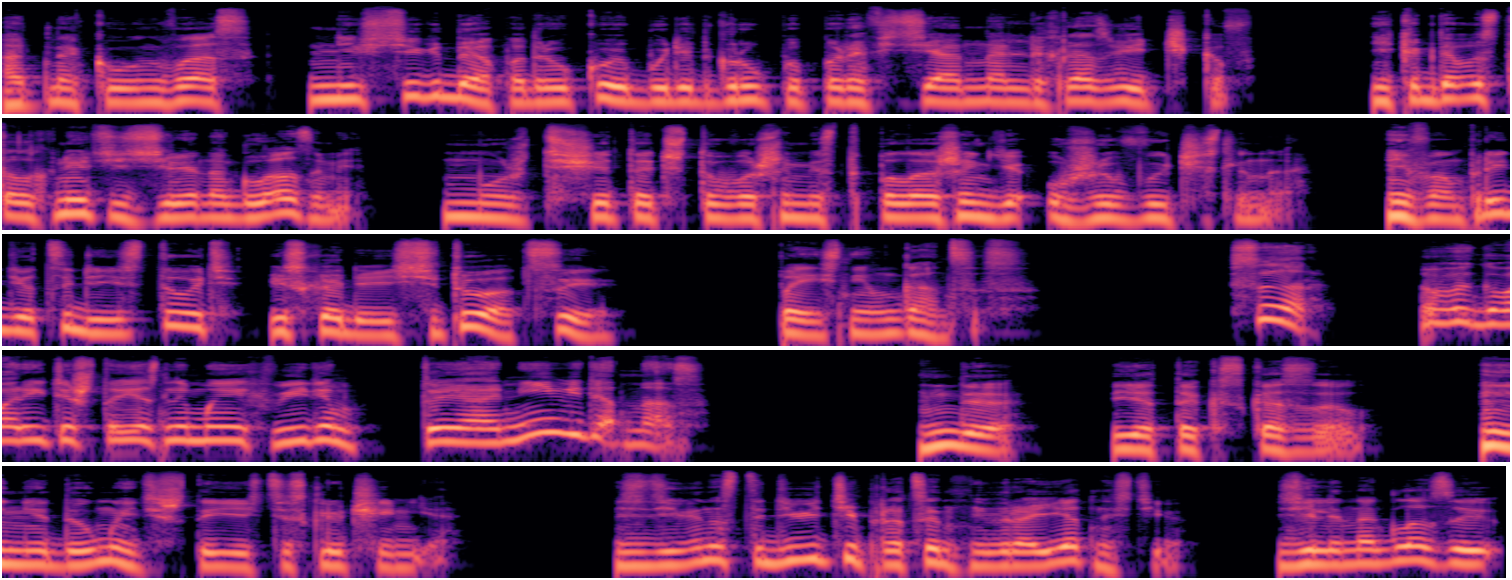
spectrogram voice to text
Однако у вас не всегда под рукой будет группа профессиональных разведчиков, и когда вы столкнетесь с зеленоглазыми, можете считать, что ваше местоположение уже вычислено, и вам придется действовать, исходя из ситуации», — пояснил Гансус. «Сэр, вы говорите, что если мы их видим, то и они видят нас?» «Да, я так сказал. И не думайте, что есть исключения. С 99% вероятностью зеленоглазые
